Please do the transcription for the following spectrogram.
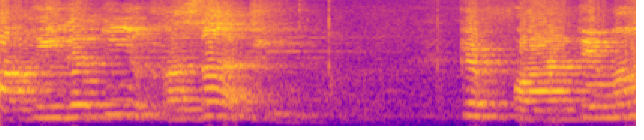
अकीदती गजा थी कि फातिमा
